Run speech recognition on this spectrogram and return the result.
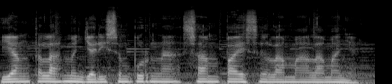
yang telah menjadi sempurna sampai selama-lamanya.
